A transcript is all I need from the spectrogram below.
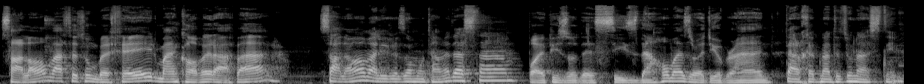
سلام وقتتون بخیر. من کاوه رهبر. سلام علی رضا معتمد هستم. با اپیزود 13 هم از رادیو برند در خدمتتون هستیم.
